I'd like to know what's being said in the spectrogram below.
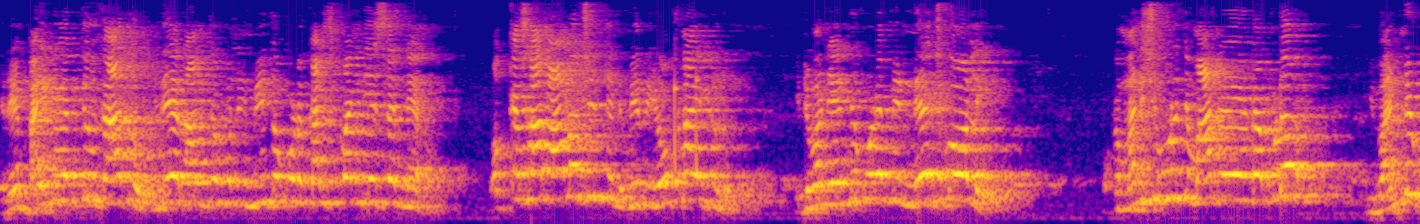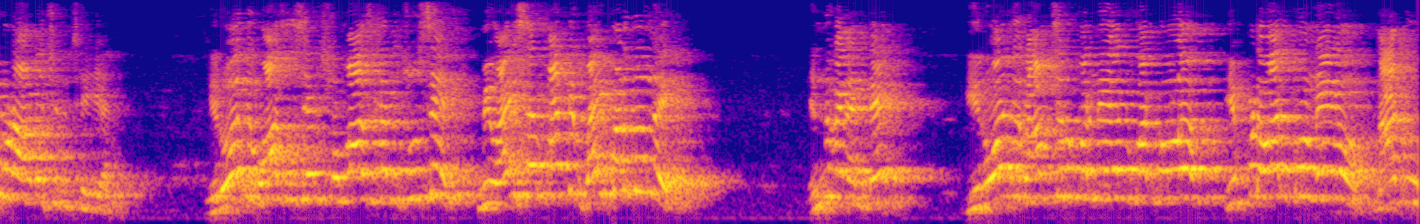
మీరేం బయట వ్యక్తులు కాదు. ఇదే రామచంద్రుని మీతో కూడా కలిసి పనిచేశాను నేను. ఒక్కసారి ఆలోచించండి మీరు యువ నాయకులు. ఇటువంటి అన్ని కూడా మీరు నేర్చుకోవాలి. ఒక మనిషి గురించి మాట్లాడేటప్పుడు ఇవన్నీ కూడా ఆలోచన చేయాలి. ఈరోజు వాసశేఖర్ సుభాష్ గారిని చూసి మీ వైఎస్ఆర్ పార్టీ భయపడుతుంది. ఎందుకనంటే ఈరోజు రామ నియోజకవర్గంలో ఇప్పటి వరకు నేను నాకు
